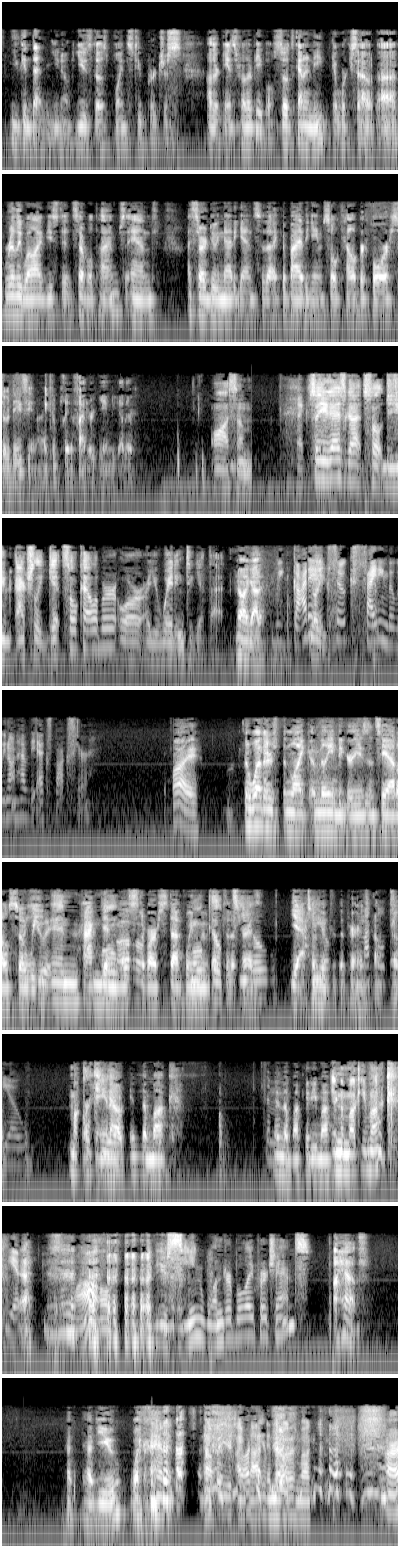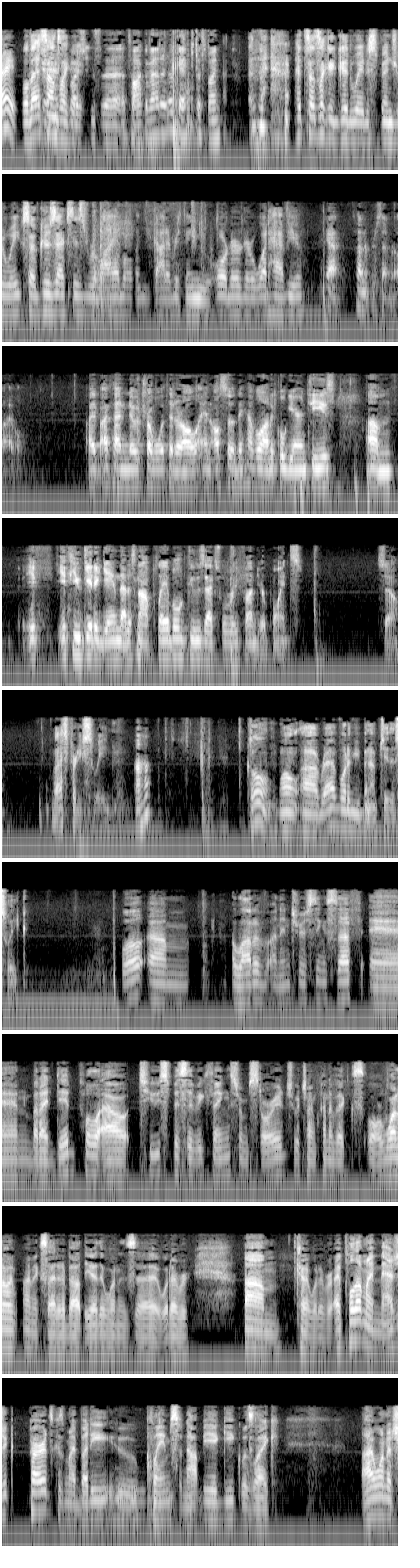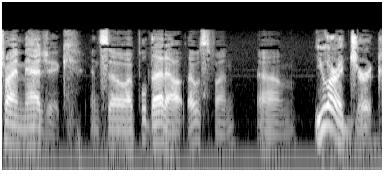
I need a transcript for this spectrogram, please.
you can then you know use those points to purchase other games for other people. So it's kind of neat. It works out uh, really well. I've used it several times, and I started doing that again so that I could buy the game Soul Calibur 4, so Daisy and I could play a fighter game together. Awesome. So you guys got Soul? Did you actually get Soul Calibur, or are you waiting to get that? No, I got it. We got it. No, you it's so exciting, but we don't have the Xbox here. Why? The weather's been like a million degrees in Seattle, so Are we you in packed in most of our stuff. when We moved up to the parents. Mukilteo, Yeah, we moved to the parents' Muckle house. so Tio. We're hanging out in the muck, The in the muckety muck. in the mucky muck. Yep. Yeah. Wow. have you seen Wonder Boy, perchance? I have. Ha- Have you? What? I haven't. No, what you're I'm not talking in the muck. All right. Well, that sounds like a, questions. Uh, talk about it. Okay, that's fine. that sounds like a good way to spend your week. So GoozeX is reliable, and you got everything you ordered or what have you. Yeah, it's hundred percent reliable. I've I've had no trouble with it at all, and also they have a lot of cool guarantees. Um, if if you get a game that is not playable, GoozeX will refund your points. So, Well, that's pretty sweet. Uh-huh. Cool. Well, uh, Rev, what have you been up to this week? Well, um, a lot of uninteresting stuff, and but I did pull out two specific things from storage, which I'm kind of ex- or one I'm, I'm excited about. The other one is uh, whatever, um, kind of whatever. I pulled out my magic cards because my buddy who claims to not be a geek was like, "I want to try magic," and so I pulled that out. That was fun. Um, You are a jerk.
